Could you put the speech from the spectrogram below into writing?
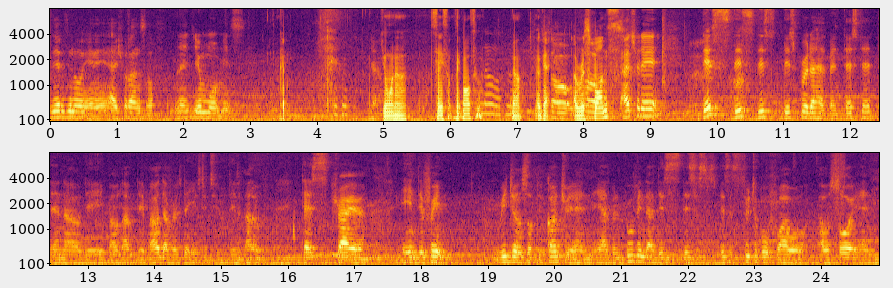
there is no any assurance of the GMO means. Okay. Do you want to say something also? No, No. Okay. So, A response? uh, actually, this this this this product has been tested, and uh, the Biodiv- the Biodiversity Institute did a lot of tests trial in different regions of the country, and it has been proven that this this is this is suitable for our our soil and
